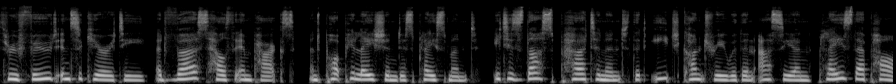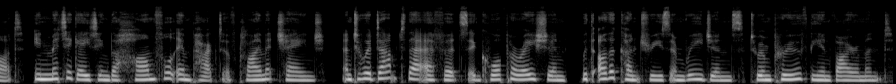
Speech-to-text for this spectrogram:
through food insecurity, adverse health impacts, and population displacement. It is thus pertinent that each country within ASEAN plays their part in mitigating the harmful impact of climate change and to adapt their efforts in cooperation with other countries and regions to improve the environment.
